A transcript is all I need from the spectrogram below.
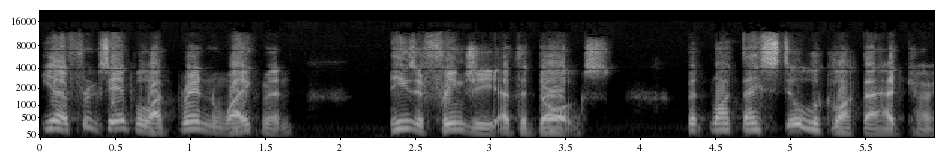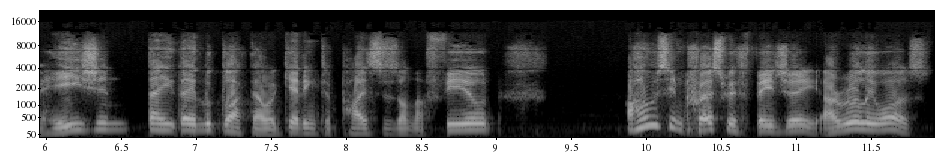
you know, for example, like Brandon Wakeham, he's a fringy at the Dogs, but like they still look like they had cohesion. They they looked like they were getting to places on the field. I was impressed with Fiji. I really was.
